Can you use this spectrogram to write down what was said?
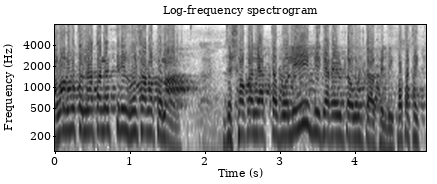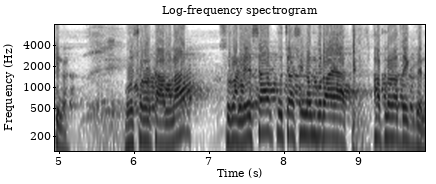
আমার মতো নেতা নেত্রীর ঘোষণা তো না, যে সকালে একটা বলি, বিকালে উল্টা উল্টা ফেলি, কথা ঠিক কিনা? ঘোষণাটা আল্লাহর, সুরা নেসার পঁচাশি নম্বর আয়াত, আপনারা দেখবেন।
